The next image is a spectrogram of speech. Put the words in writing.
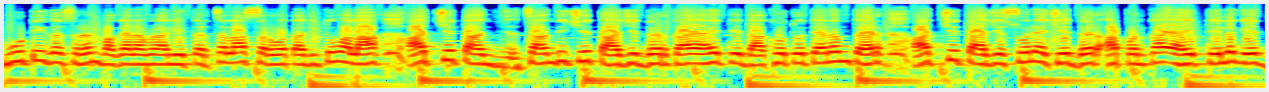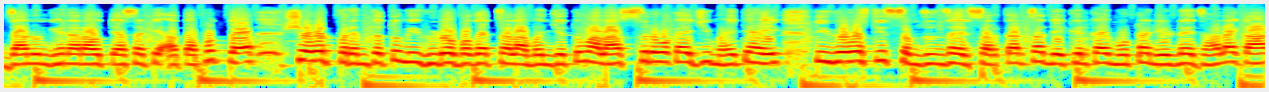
मोठी घसरण बघायला मिळाली. तर चला सर्वात आधी तुम्हाला आजचे चांदीचे ताजे दर काय आहेत ते दाखवतो. त्यानंतर आजचे ताजे सोन्याचे दर आपण काय आहेत ते लगेच जाणून घेणार आहोत. त्यासाठी आता फक्त शेवटपर्यंत तुम्ही व्हिडिओ बघत चला. म्हणजे तुम्हाला सर्व काही जी माहिती आहे ती व्यवस्थित समजून जाईल. सरकारचा देखील काही मोठा निर्णय झालाय का?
